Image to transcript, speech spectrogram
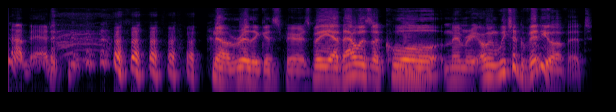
They're not bad. No, really good spirits. But yeah, that was a cool mm. memory. I mean, we took a video of it.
